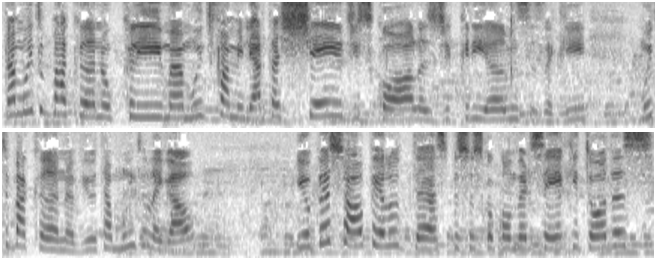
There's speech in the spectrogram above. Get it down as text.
Tá muito bacana o clima, muito familiar, tá cheio de escolas, de crianças aqui. Muito bacana, viu? Tá muito legal. E o pessoal, pelo das pessoas que eu conversei aqui, todas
